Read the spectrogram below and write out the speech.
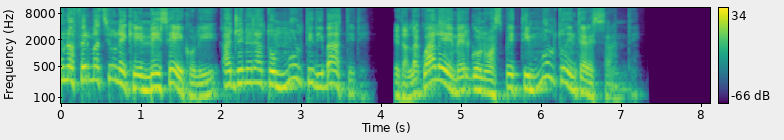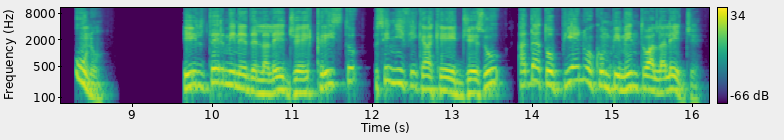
Un'affermazione che nei secoli ha generato molti dibattiti e dalla quale emergono aspetti molto interessanti. 1. Il termine della legge è Cristo significa che Gesù ha dato pieno compimento alla legge.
